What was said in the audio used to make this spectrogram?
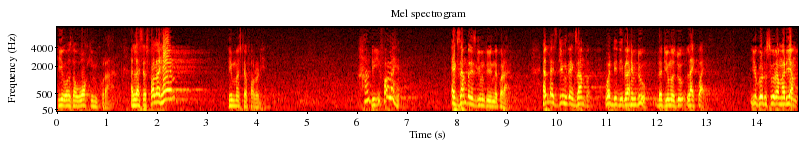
He was the walking Quran. Allah says, follow him. He must have followed him. How do you follow him? Example is given to you in the Quran. Allah is giving the example. What did Ibrahim do that you must do likewise? You go to Surah Maryam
